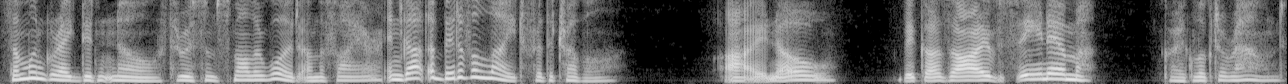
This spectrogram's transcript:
Someone Greg didn't know threw some smaller wood on the fire and got a bit of a light for the trouble. I know, because I've seen him. Greg looked around.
